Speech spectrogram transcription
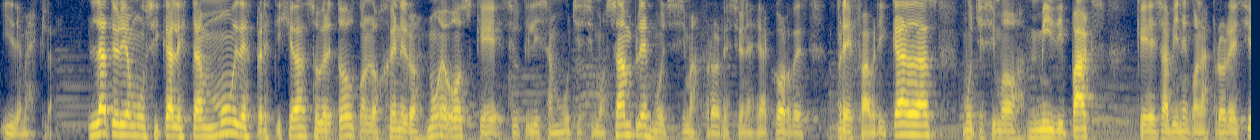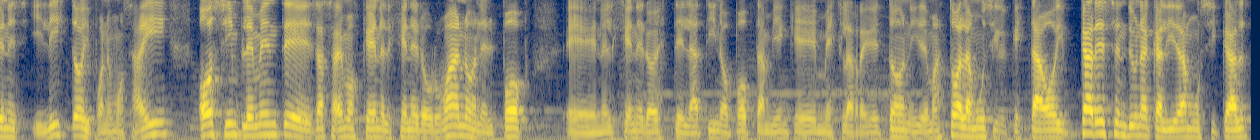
y de mezclar. La teoría musical está muy desprestigiada, sobre todo con los géneros nuevos, que se utilizan muchísimos samples, muchísimas progresiones de acordes prefabricadas, muchísimos MIDI packs que ya vienen con las progresiones y listo, y ponemos ahí. O simplemente ya sabemos que en el género urbano, en el pop, eh, en el género este latino pop también que mezcla reggaetón y demás, toda la música que está hoy carecen de una calidad musical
